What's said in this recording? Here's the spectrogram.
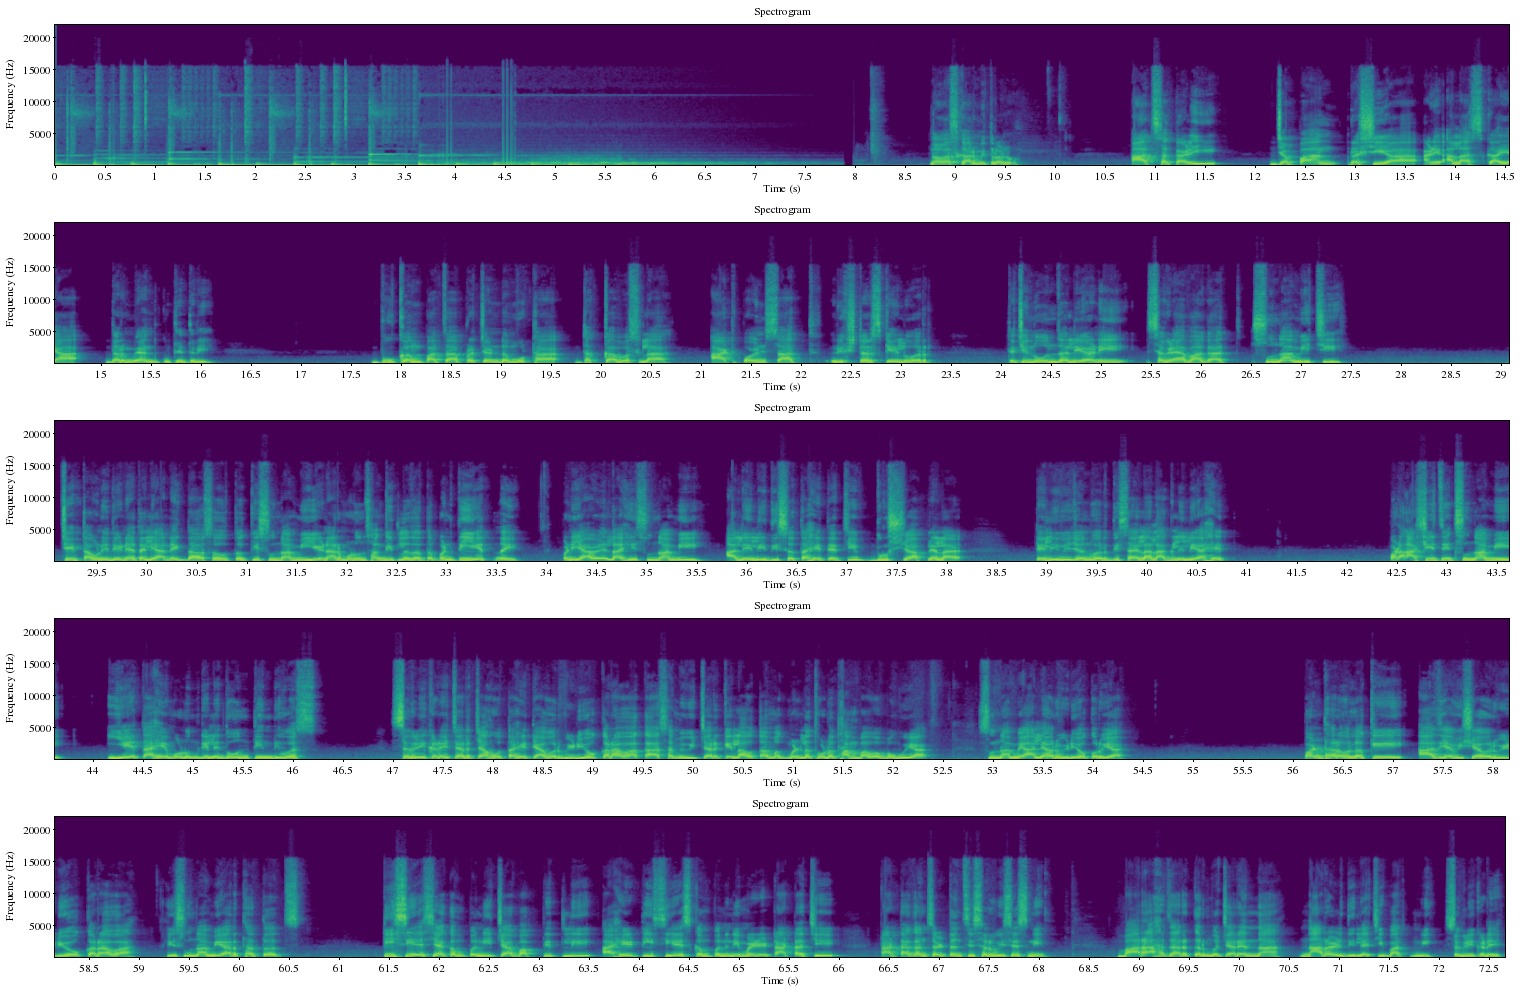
नमस्कार मित्रांनो. आज सकाळी जपान रशिया आणि अलास्का या दरम्यान कुठेतरी भूकंपाचा प्रचंड मोठा धक्का बसला. आठ पॉईंट सात रिक्स्टर स्केलवर त्याची नोंद झाली आणि सगळ्या भागात सुनामीची चेतावणी देण्यात आली. अनेकदा असं होतं की सुनामी येणार म्हणून सांगितलं जातं पण ती येत नाही. पण यावेळेला ही सुनामी आलेली दिसत आहे. त्याची दृश्य आपल्याला टेलिव्हिजनवर दिसायला लागलेली आहेत. पण अशीच एक सुनामी येत आहे म्हणून गेले दोन तीन दिवस सगळीकडे चर्चा होत आहे. त्यावर व्हिडिओ करावा का असा मी विचार केला होता. मग म्हटलं थोडं थांबावं बघूया. सुनामी आल्यावर व्हिडिओ करूया. पण ठरवलं की आज या विषयावर व्हिडिओ करावा. ही सुनामी अर्थातच टी सी एस या कंपनीच्या बाबतीतली आहे. टी सी एस कंपनीने म्हणजे टाटाची टाटा कन्सल्टन्सी सर्व्हिसेसनी बारा हजार कर्मचाऱ्यांना नारळ दिल्याची बातमी सगळीकडे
